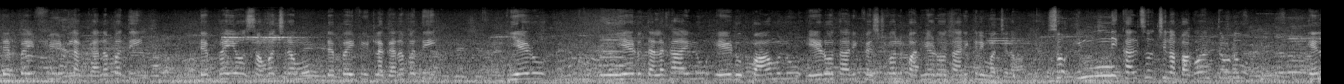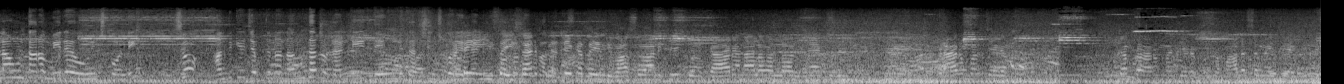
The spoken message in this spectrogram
డెబ్బై ఫీట్ల గణపతి డెబ్బైవ సంవత్సరము డెబ్బై ఫీట్ల గణపతి ఏడు ఏడు తలకాయలు ఏడు పాములు ఏడో తారీఖు ఫెస్టివల్ పదిహేడో తారీఖు నిమజ్జనం. సో ఇన్ని కలిసి వచ్చిన భగవంతుడు ఎలా ఉంటారో మీరే ఊహించుకోండి. సో అందుకే చెప్తున్నాను అందరూ రండి. ఈసా- ఈసారి ప్రత్యేకత వాస్తవానికి కొన్ని కారణాల వల్ల వినాయకుడి ప్రారంభం చేయడం ఇంకా ప్రారంభం చేయడం కొంచెం ఆలస్యం అయితే అయింది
